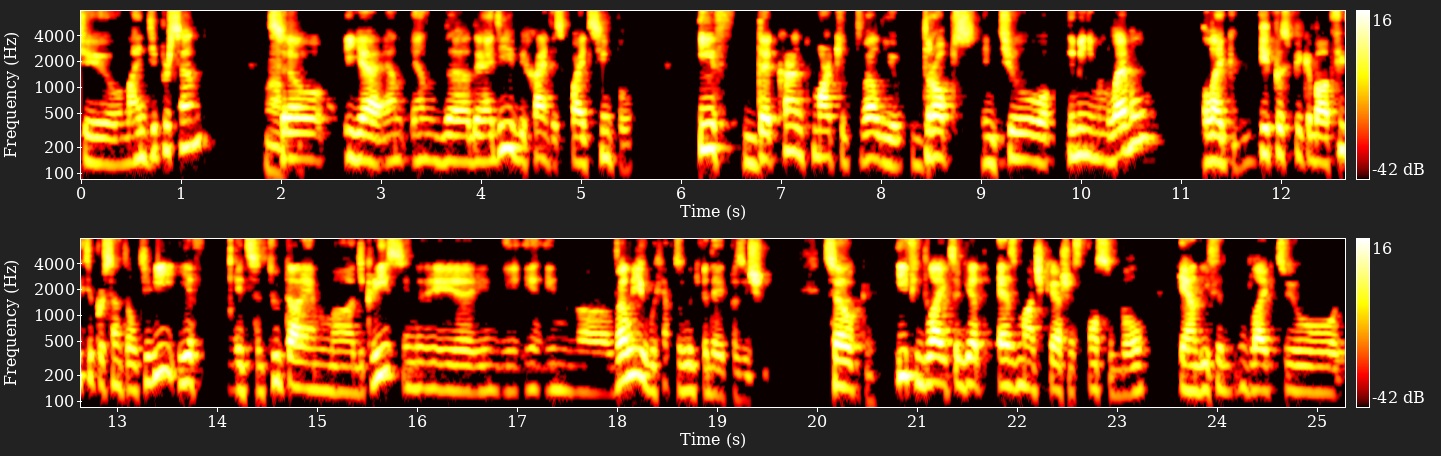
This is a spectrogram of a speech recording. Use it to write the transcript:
to 90%. Wow. So yeah, and and the, the idea behind is quite simple. If the current market value drops into the minimum level, like mm-hmm. if we speak about 50% LTV, if it's a two-time uh, decrease in the in in, in uh, value, we have to liquidate position. So okay. if you'd like to get as much cash as possible, and if you'd like to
